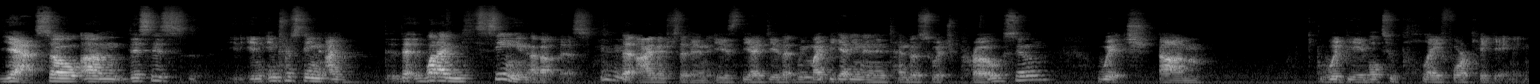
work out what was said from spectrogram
yeah, so um, this is an interesting. I th- what I'm seeing about this that I'm interested in is the idea that we might be getting a Nintendo Switch Pro soon, which um, would be able to play 4K gaming.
